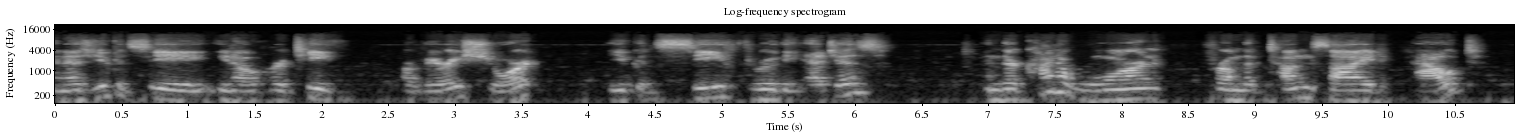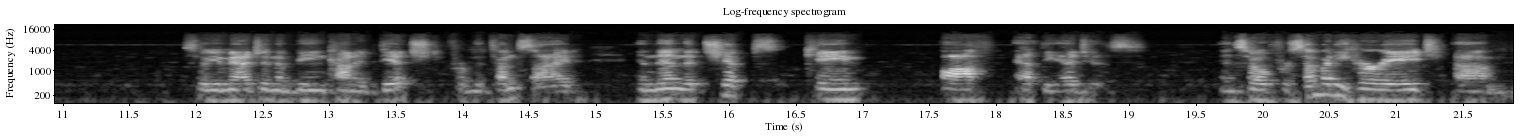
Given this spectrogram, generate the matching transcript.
and as you can see, you know her teeth are very short. You can see through the edges, and they're kind of worn from the tongue side out. So you imagine them being kind of ditched from the tongue side, and then the chips came off at the edges. And so for somebody her age, um,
